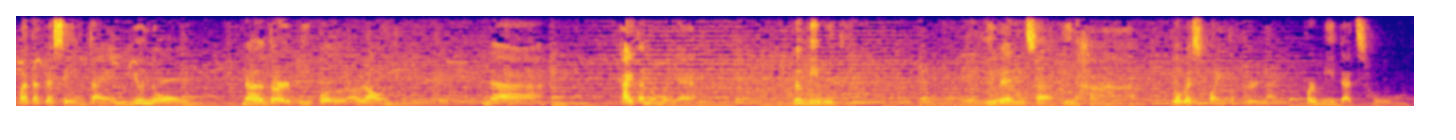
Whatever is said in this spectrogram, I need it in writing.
But at the same time, you know na there are people around you na kahit anong mangyari, will be with you. Okay? Even sa pinaka lowest point of your life. For me, that's home.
